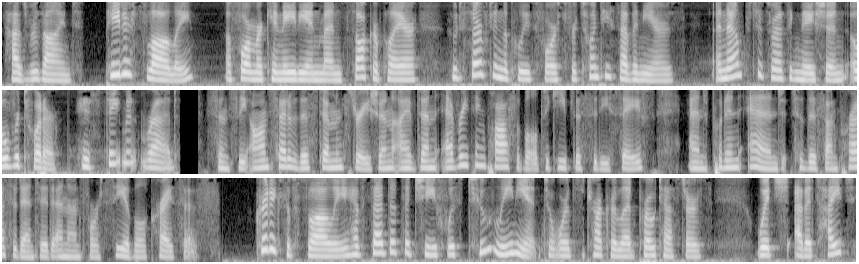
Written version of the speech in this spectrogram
has resigned. Peter Sloly, a former Canadian men's soccer player who'd served in the police force for 27 years, announced his resignation over Twitter. His statement read since the onset of this demonstration, I have done everything possible to keep the city safe and put an end to this unprecedented and unforeseeable crisis. Critics of Sloly have said that the chief was too lenient towards the trucker led protesters, which at its height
